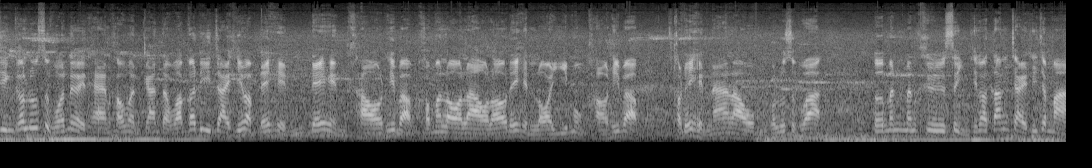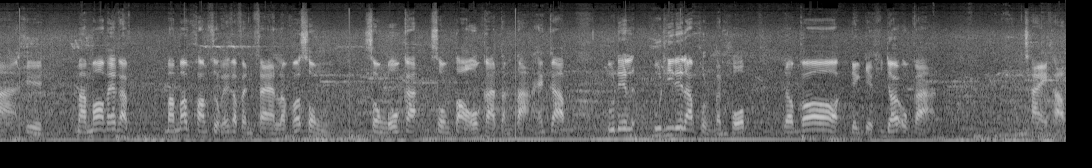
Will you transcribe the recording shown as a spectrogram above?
ริง ๆ ก็รู้สึกว่าเหนื่อยแทนเขาเหมือนกัน แต่ว่าก็ดีใจที่แบบได้เห็นได้เห็นเขาที่แบบเขามารอเราแล้วได้เห็นรอยยิ้มของเขาที่แบบเขาได้เห็นหน้าเราผมก็รู้สึกว่าเออมันมันคือสิ่งที่เราตั้งใจที่จะมาคือมามอบให้กับมามอบความสุขให้กับแฟนๆแล้วก็ส่งส่งโอกาสส่งต่อโอกาสต่างๆ ให้กับผู้ได้ผู้ที่ได้รับผลกระทบ แล้วก็เด็กๆที่ด้อยโอกาส ใช่ครับ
